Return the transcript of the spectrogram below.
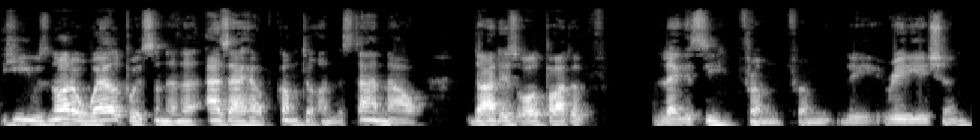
He was not a well person, and uh, as I have come to understand now, that is all part of legacy from from the radiation.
